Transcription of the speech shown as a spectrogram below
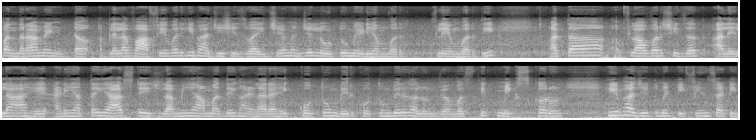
पंधरा मिनटं आपल्याला वाफेवर ही भाजी शिजवायची आहे म्हणजे लो टू मिडियमवर फ्लेमवरती. आता फ्लॉवर शिजत आलेला आहे आणि आता या स्टेजला मी यामध्ये घालणार आहे कोथिंबीर. कोथिंबीर घालून व्यवस्थित मिक्स करून ही भाजी तुम्ही टिफिनसाठी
